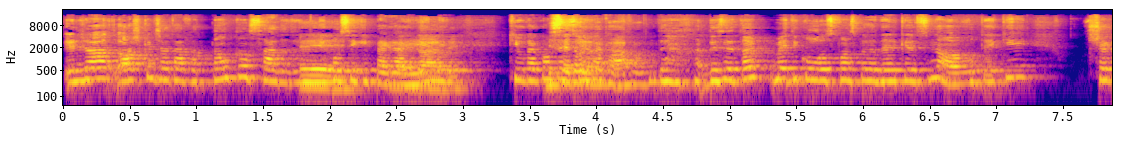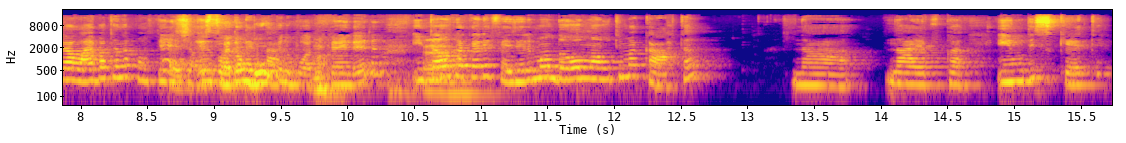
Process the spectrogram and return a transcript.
Ele já, eu acho que ele já tava tão cansado de É, não conseguir pegar verdade. ele, que o que ser aconteceu... de ser tão meticuloso com as coisas dele, que ele disse, não, eu vou ter que chegar lá e bater na porta. É, vou foi tão burro que não pode né? Então, o que, é que ele fez? Ele mandou uma última carta, na, na época, em um disquete.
